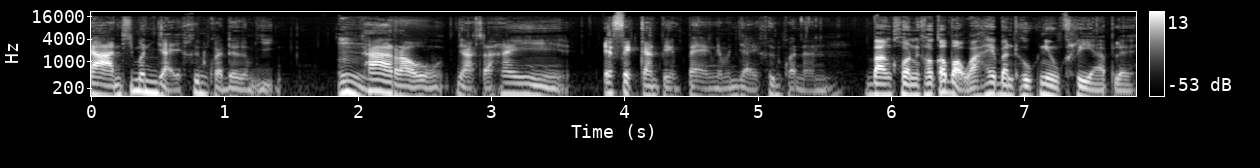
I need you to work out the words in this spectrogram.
ยานที่มันใหญ่ขึ้นกว่าเดิมอีกอืม ถ้าเราอยากจะให้เอฟเฟกต์การเปลี่ยนแปลงเนี่ยมันใหญ่ขึ้นกว่านั้น บางคนเขาก็บอกว่าให้บรรทุกนิวเคลียร์ไปเลย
